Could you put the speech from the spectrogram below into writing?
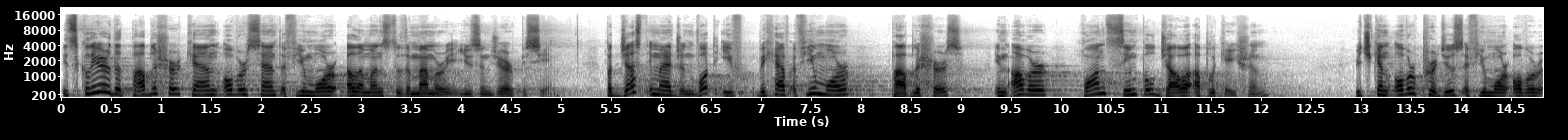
it's clear that publisher can oversend a few more elements to the memory using gRPC. But just imagine, what if we have a few more publishers in our one simple Java application, which can overproduce a few more, over,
